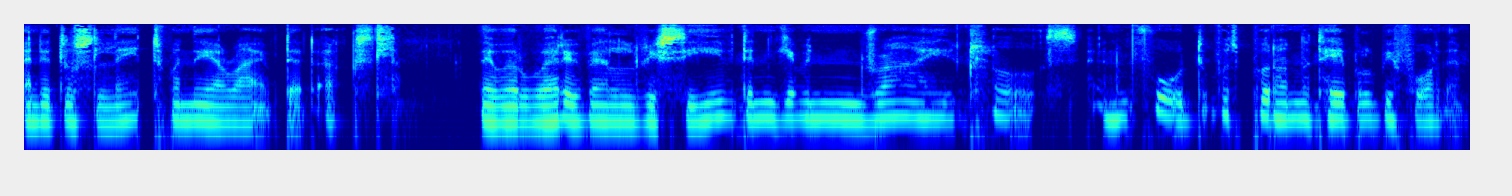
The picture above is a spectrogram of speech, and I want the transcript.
and it was late when they arrived at Öxl. They were very well received and given dry clothes, and food was put on the table before them.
